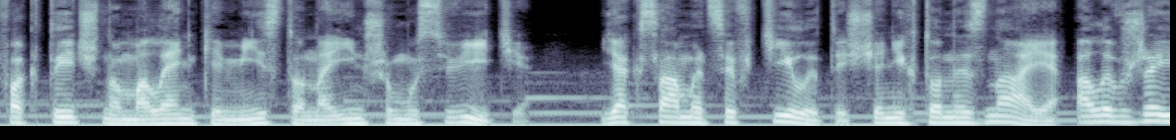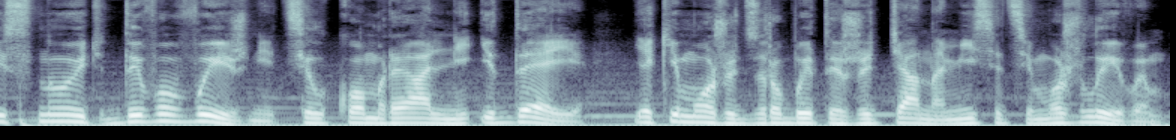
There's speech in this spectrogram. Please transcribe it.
фактично маленьке місто на іншому світі. Як саме це втілити, ще ніхто не знає, але вже існують дивовижні, цілком реальні ідеї, які можуть зробити життя на місяці можливим.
